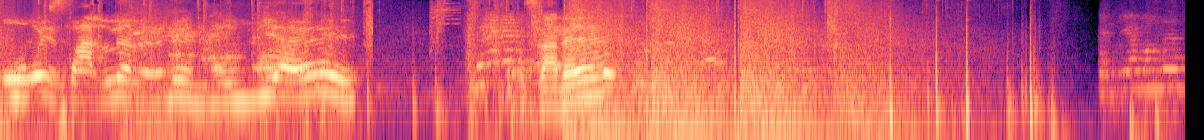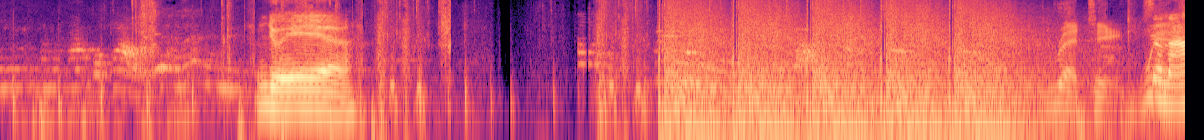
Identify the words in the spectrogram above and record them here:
โอ้ยสันเลือดเหลือหนึ่งไอ้เหี้ยเอ้ยสัตว์เอ้ยมันอยู่เออะ Red team. ช win. นะ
